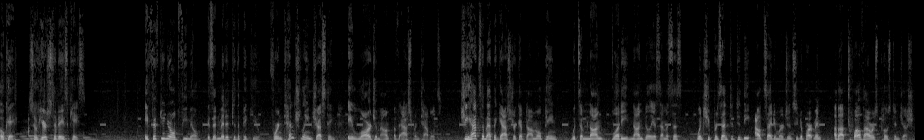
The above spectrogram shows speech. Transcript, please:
Okay, so here's today's case. A 15 year old female is admitted to the PICU for intentionally ingesting a large amount of aspirin tablets. She had some epigastric abdominal pain with some non bloody, non bilious emesis when she presented to the outside emergency department about 12 hours post ingestion.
